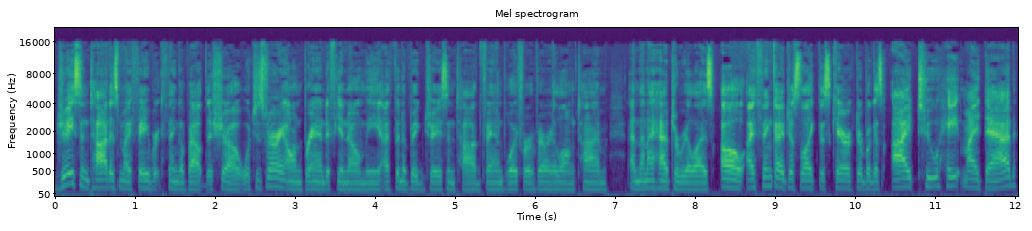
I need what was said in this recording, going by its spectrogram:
Jason Todd is my favorite thing about the show, which is very on brand if you know me. I've been a big Jason Todd fanboy for a very long time, and then I had to realize, oh, I think I just like this character because I too hate my dad.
